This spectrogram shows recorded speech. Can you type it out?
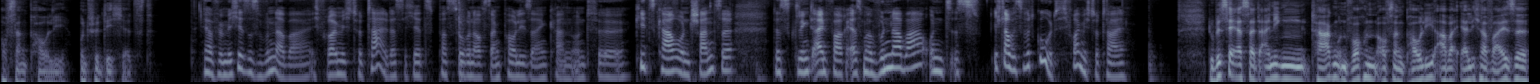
auf St. Pauli und für dich jetzt? Ja, für mich ist es wunderbar. Ich freue mich total, dass ich jetzt Pastorin auf St. Pauli sein kann. Und für Kiez, Karo und Schanze, das klingt einfach erstmal wunderbar und es, ich glaube, es wird gut. Ich freue mich total. Du bist ja erst seit einigen Tagen und Wochen auf St. Pauli, aber ehrlicherweise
